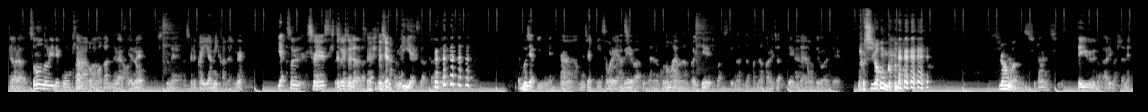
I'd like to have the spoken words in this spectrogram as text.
だから、そのノリでこう来たのかもわかんないですけど、あーなるほちょっとね、それか嫌味かだよね。いや、そういう、そういうね人そういう人じゃなかった。そういう人じゃなかったいいやつだったんで。無邪気にね、無邪気にそれやべえわ、みたいな。この前はなんかいて、とかつってな、なんか泣かれちゃって、みたいなこと言われて。知らんがな。知らんわ知らんし。ていうのがありましたね。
